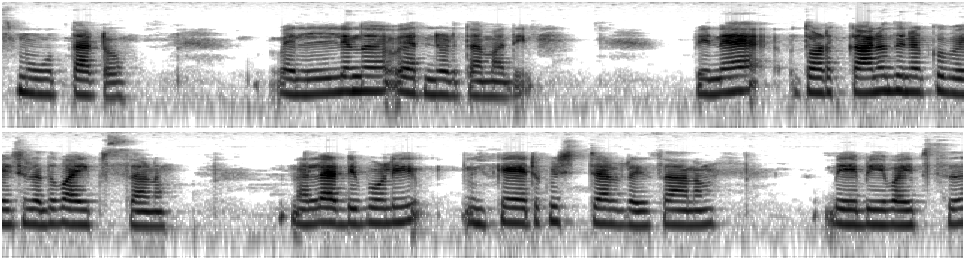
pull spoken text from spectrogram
സ്മൂത്താട്ടോ വലിയൊന്ന് വരഞ്ഞു കൊടുത്താൽ മതി. പിന്നെ തുടക്കാനും ഇതിനൊക്കെ ഉപയോഗിക്കുന്നത് വൈപ്സാണ് നല്ല അടിപൊളി എനിക്ക് ഏറ്റവും ഇഷ്ടമാണ് ഈ സാധനം. ബേബി വൈപ്സ്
